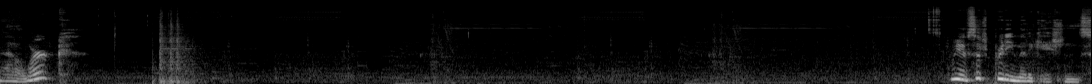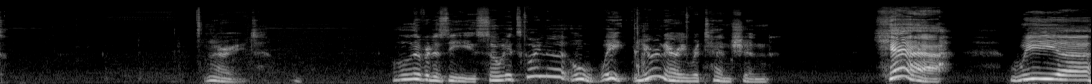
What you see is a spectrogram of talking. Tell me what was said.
That'll work. We have such pretty medications. Alright. Liver disease. So it's going to... Oh, wait. Urinary retention. Yeah! We, uh...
